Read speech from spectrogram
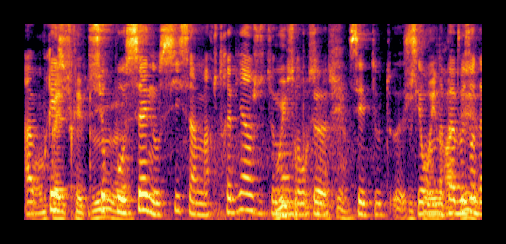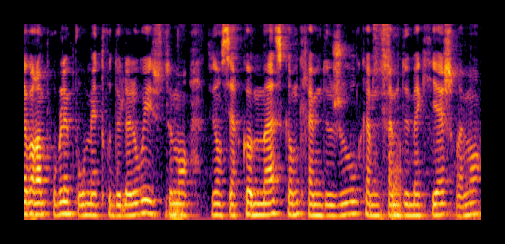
Après, sur peau euh. saine aussi, ça marche très bien, justement. Donc, euh, c'est tout, euh, si on n'a pas besoin d'avoir un problème pour mettre de l'aloe, justement, mm. on sert comme masque, comme crème de jour, comme crème de maquillage, vraiment,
